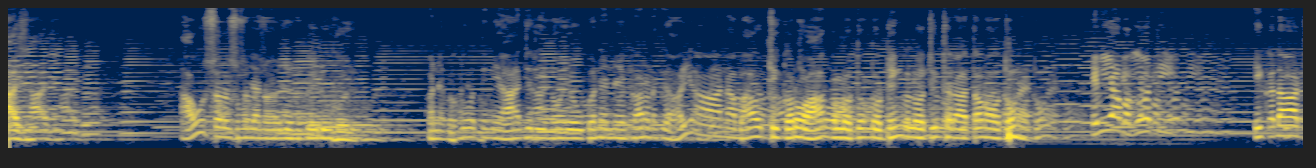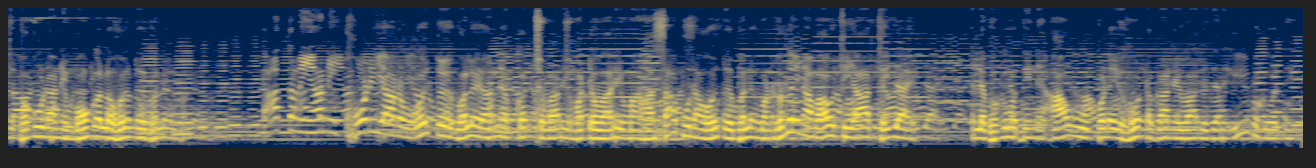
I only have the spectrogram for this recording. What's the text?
આજ આવું સરસ મજાનું આયોજન કર્યું હોય અને ભગવતીની હાજરી નો એવું બને ને કારણ કે હૈયાના ભાવથી કરો, હાકલો, ધંધો, ઢીંગલો ચિથરા તણો, ધોણે એવી આ ભગવતી એ કદાચ ભગુડાની મોગલ હોય તો ભલે. તાતણિયાની ખોડિયાર હોય તો ભલે અને કચ્છ વાળી મઢવારી માં હાસાપુરા હોય તો ભલે, પણ હૃદયના ભાવથી આ થઈ જાય. એટલે ભગવતીને આવવું પડે સો ટકાની વાત જ્યારે એ ભગવતી,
